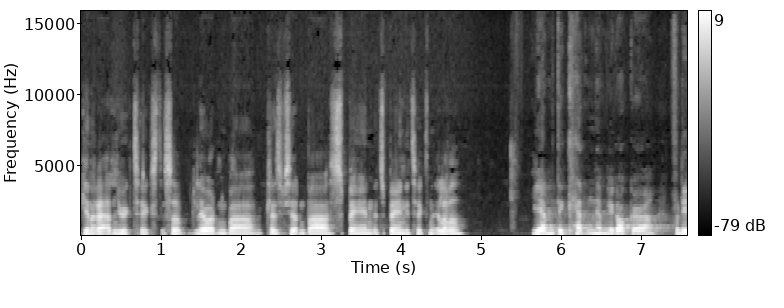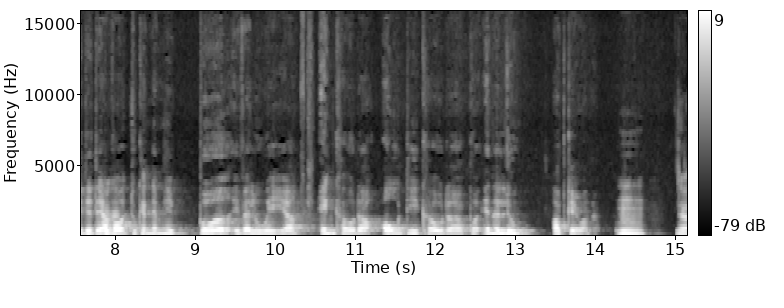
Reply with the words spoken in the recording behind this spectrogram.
genererer den jo ikke tekst, så laver den bare, klassificerer den bare span, et span i teksten, eller hvad? Jamen det kan den nemlig godt gøre, fordi det er der, okay. hvor du kan nemlig både evaluere encoder og decoder på NLU-opgaverne. Mm, ja.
